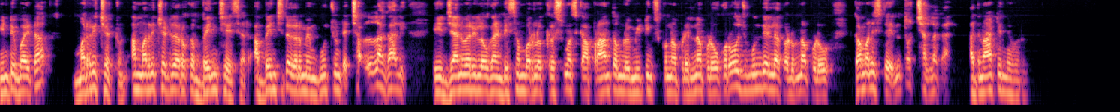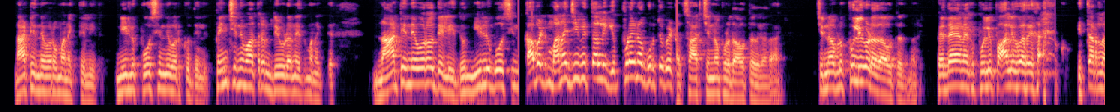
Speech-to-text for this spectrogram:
ఇంటి బయట మర్రి చెట్టు ఆ మర్రి చెట్టు దగ్గర ఒక బెంచ్ వేశారు. ఆ బెంచ్ దగ్గర మేము కూర్చుంటే చల్ల గాలి. ఈ జనవరిలో కానీ డిసెంబర్లో క్రిస్మస్కి ఆ ప్రాంతంలో మీటింగ్స్ ఉన్నప్పుడు వెళ్ళినప్పుడు ఒక రోజు ముందు వెళ్ళి అక్కడ ఉన్నప్పుడు గమనిస్తే ఎంతో చల్లగాలి అది నాటింది ఎవరు? నాటింది ఎవరో మనకు తెలియదు నీళ్ళు పోసింది వరకు తెలియదు పెంచింది మాత్రం దేవుడు అనేది మనకు తెలియదు నాటింది ఎవరో తెలియదు నీళ్ళు పోసింది కాబట్టి మన జీవితాల్లో ఎప్పుడైనా గుర్తుపెట్టాలి సార్ చిన్నప్పుడు తాగుతుంది కదా అని. చిన్నప్పుడు పులి కూడా తాగుతుంది మరి. పెద్ద ఆయనకు పులి పాలు ఇవ్వదు ఇతరుల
